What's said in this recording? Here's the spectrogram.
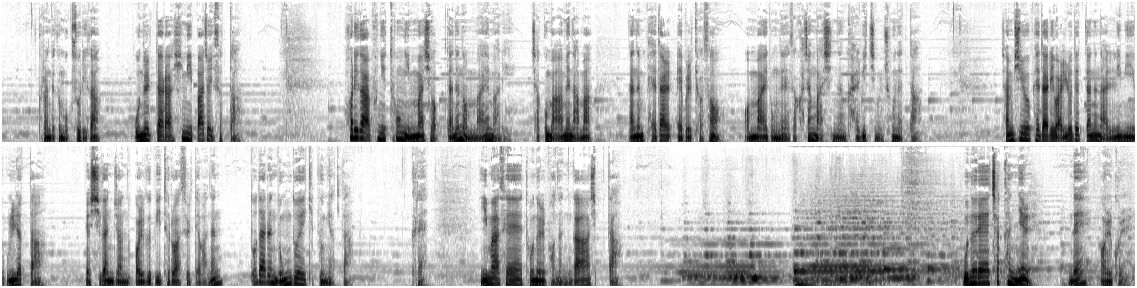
그런데 그 목소리가 오늘따라 힘이 빠져 있었다. 허리가 아프니 통 입맛이 없다는 엄마의 말이 자꾸 마음에 남아 나는 배달 앱을 켜서 엄마의 동네에서 가장 맛있는 갈비찜을 주문했다. 잠시 후 배달이 완료됐다는 알림이 울렸다. 몇 시간 전 월급이 들어왔을 때와는 또 다른 농도의 기쁨이었다. 그래, 이 맛에 돈을 버는가 싶다. 오늘의 착한 일, 내 얼굴.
